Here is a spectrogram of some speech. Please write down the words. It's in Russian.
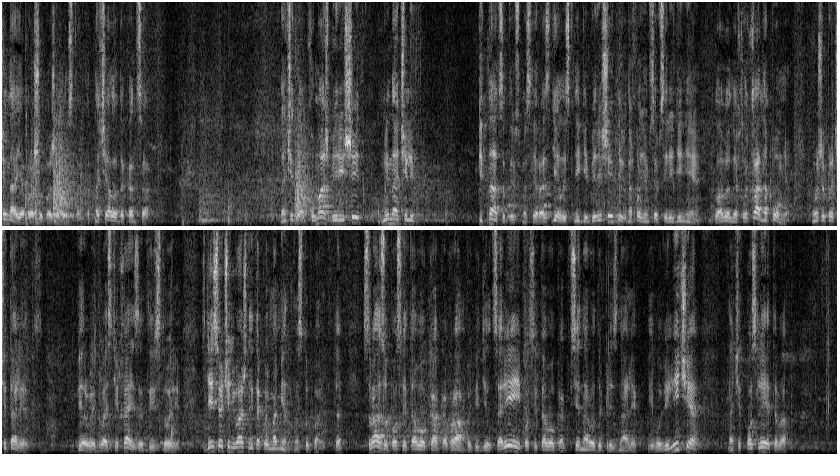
тишина, я прошу, пожалуйста, от начала до конца. Значит так, Хумаш Берешит мы начали 15 в смысле раздел из книги Берешит и находимся в середине главы Лехлыха. Напомню, мы уже прочитали первые два стиха из этой истории. Здесь очень важный такой момент наступает. Да? Сразу после того, как Авраам победил царей, после того, как все народы признали его величие, значит, после этого,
